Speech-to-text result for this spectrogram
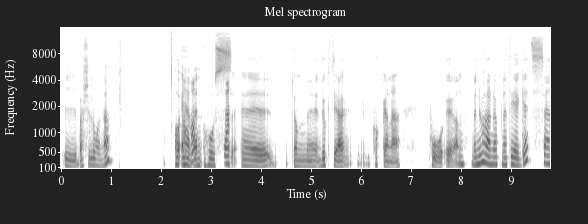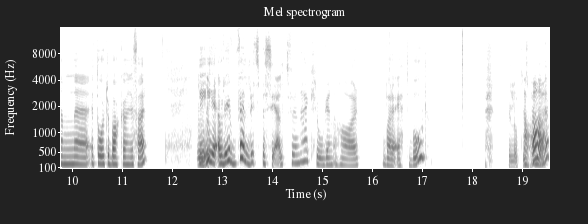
i Barcelona. Och Aha. även hos uh, de uh, duktiga kockarna på ön. Men nu har han öppnat eget sedan ett år tillbaka ungefär. Det, mm. är, och det är väldigt speciellt för den här krogen har bara ett bord. Det låter ju spännande.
